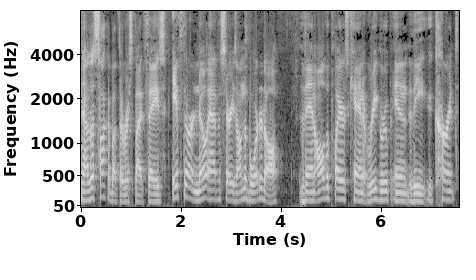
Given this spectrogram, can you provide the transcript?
Now let's talk about the respite phase. If there are no adversaries on the board at all, then all the players can regroup in the current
